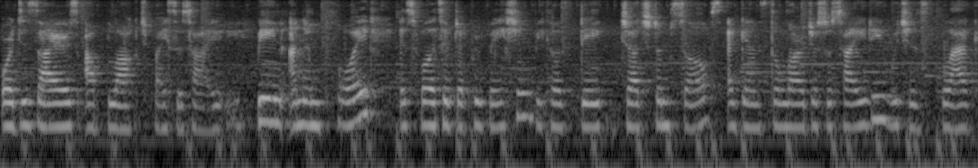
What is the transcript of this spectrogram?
or desires are blocked by society. Being unemployed is relative deprivation because they judge themselves against the larger society, which is black,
